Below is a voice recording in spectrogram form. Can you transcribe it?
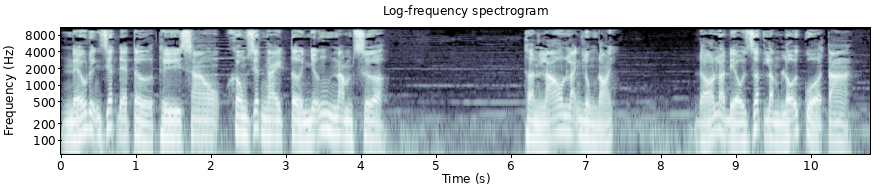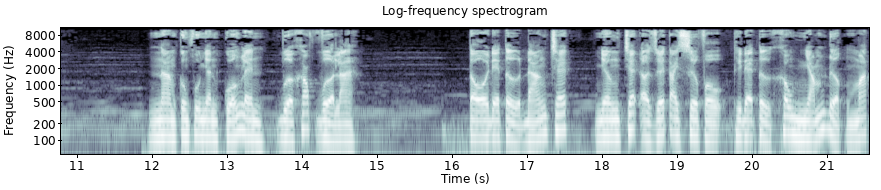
nếu định giết đệ tử thì sao Không giết ngay từ những năm xưa? Thần lão lạnh lùng nói, Đó là điều rất lầm lỗi của ta. Nam cung phu nhân cuống lên, Vừa khóc vừa la, Tội đệ tử đáng chết, Nhưng chết ở dưới tay sư phụ Thì đệ tử không nhắm được mắt.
